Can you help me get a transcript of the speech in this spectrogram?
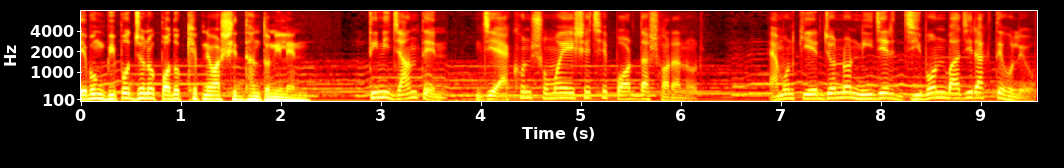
এবং বিপজ্জনক পদক্ষেপ নেওয়ার সিদ্ধান্ত নিলেন। তিনি জানতেন যে এখন সময় এসেছে পর্দা সরানোর। এমনকি এর জন্য নিজের জীবন বাজি রাখতে হলেও।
